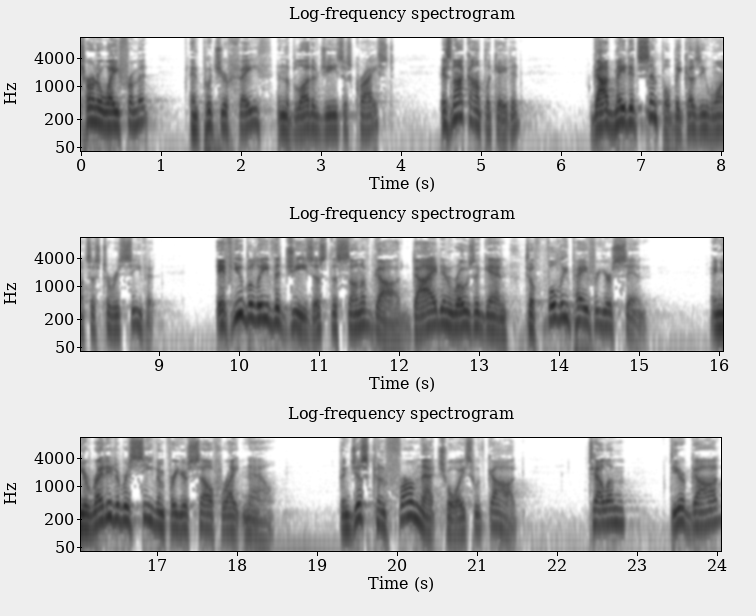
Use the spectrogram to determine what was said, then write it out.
Turn away from it and put your faith in the blood of Jesus Christ? It's not complicated. God made it simple because He wants us to receive it. If you believe that Jesus, the Son of God, died and rose again to fully pay for your sin, and you're ready to receive Him for yourself right now, then just confirm that choice with God. Tell Him, Dear God,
